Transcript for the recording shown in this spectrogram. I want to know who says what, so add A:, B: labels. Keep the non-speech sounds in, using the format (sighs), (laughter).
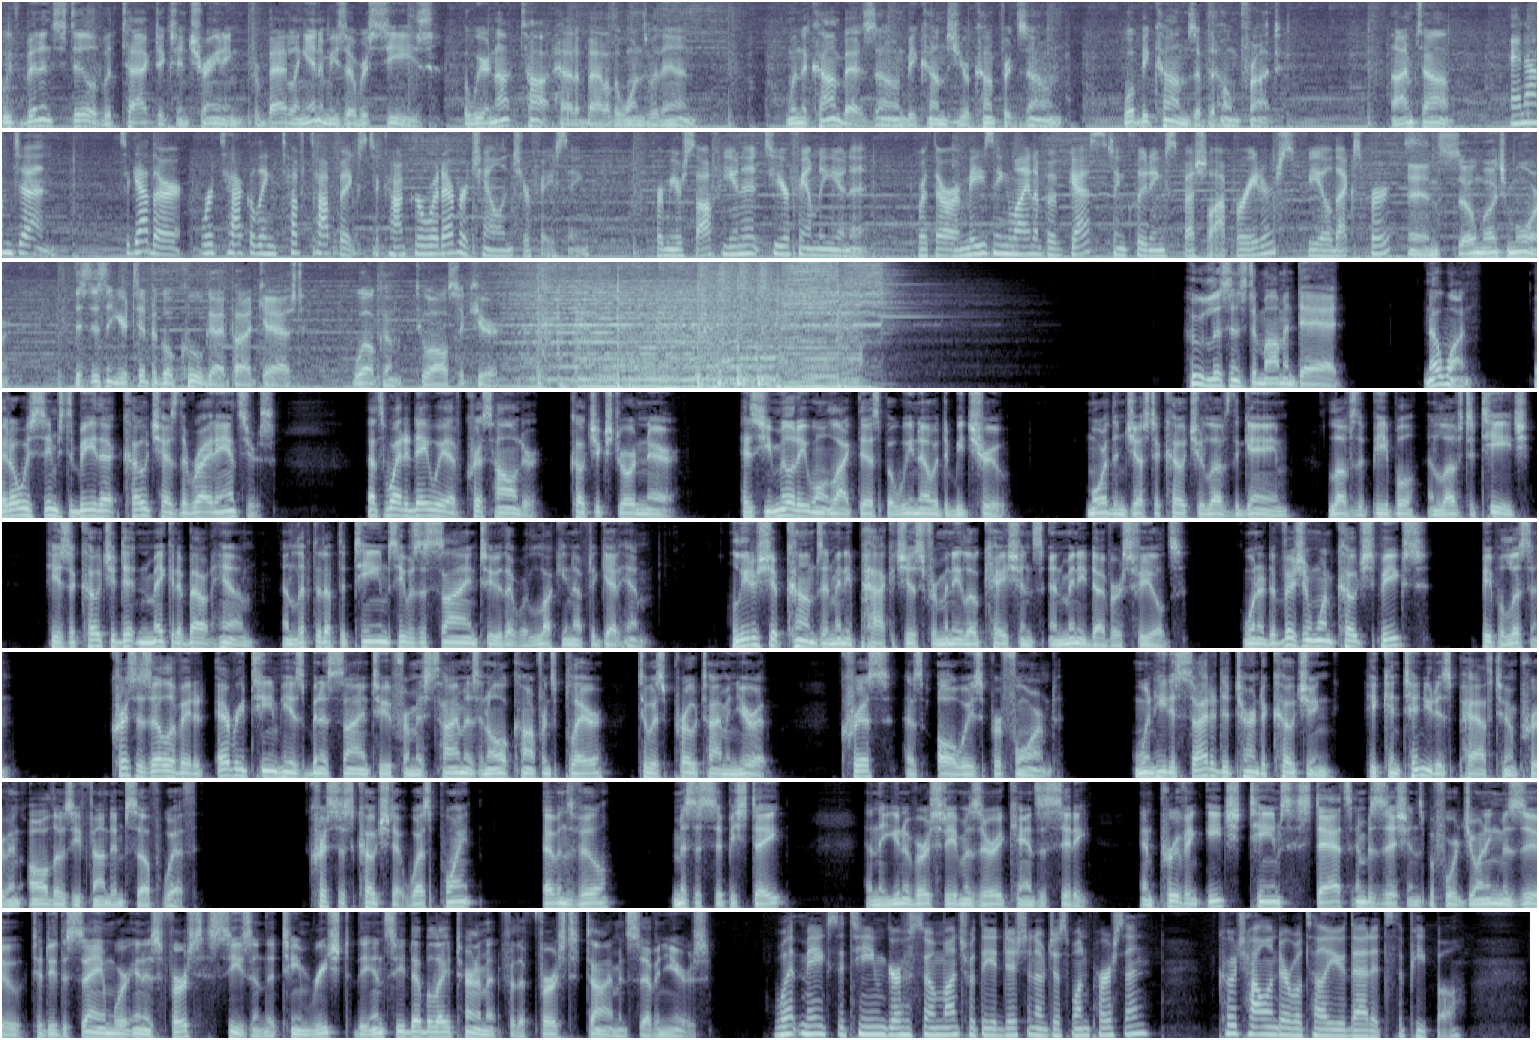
A: We've been instilled with tactics and training for battling enemies overseas, but we are not taught how to battle the ones within. When the combat zone becomes your comfort zone, what becomes of the home front? I'm Tom.
B: And I'm Jen. Together, we're tackling tough topics to conquer whatever challenge you're facing, from your SOF unit to your family unit, with our amazing lineup of guests, including special operators, field experts,
A: and so much more. This isn't your typical cool guy podcast. Welcome to All Secure. Who listens to mom and dad? No one. It always seems to be that coach has the right answers. That's why today we have Chris Hollender, coach extraordinaire. His humility won't like this, but we know it to be true. More than just a coach who loves the game, loves the people, and loves to teach, he is a coach who didn't make it about him and lifted up the teams he was assigned to that were lucky enough to get him. Leadership comes in many packages from many locations and many diverse fields. When a Division 1 coach speaks, people listen. Chris has elevated every team he has been assigned to from his time as an all-conference player to his pro time in Europe. Chris has always performed. When he decided to turn to coaching, he continued his path to improving all those he found himself with. Chris has coached at West Point, Evansville, Mississippi State, and the University of Missouri Kansas City improving each team's stats and positions before joining Mizzou to do the same, where in his first season, the team reached the NCAA tournament for the first time in seven years.
B: What makes a team grow so much with the addition of just one person? Coach Hollender will tell you that it's the people.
